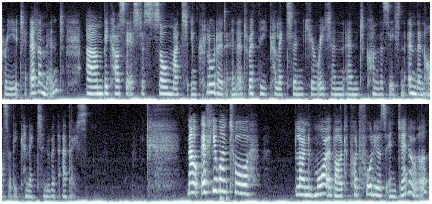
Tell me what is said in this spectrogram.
create element um, because there's just so much included in it with the collection curation and conversation and then also the connection with others now if you want to learn more about portfolios in general,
